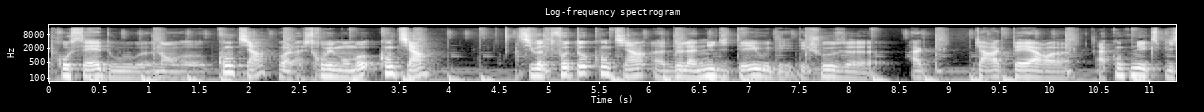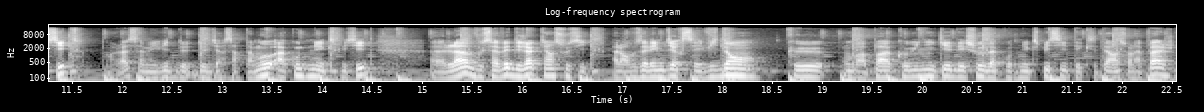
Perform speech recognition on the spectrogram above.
procède ou euh, non euh, contient, voilà, je trouvais mon mot, contient. Si votre photo contient de la nudité ou des, choses à caractère, à contenu explicite, voilà, ça m'évite de, dire certains mots, à contenu explicite, là vous savez déjà qu'il y a un souci. Alors vous allez me dire c'est évident que on va pas communiquer des choses à contenu explicite, etc. sur la page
